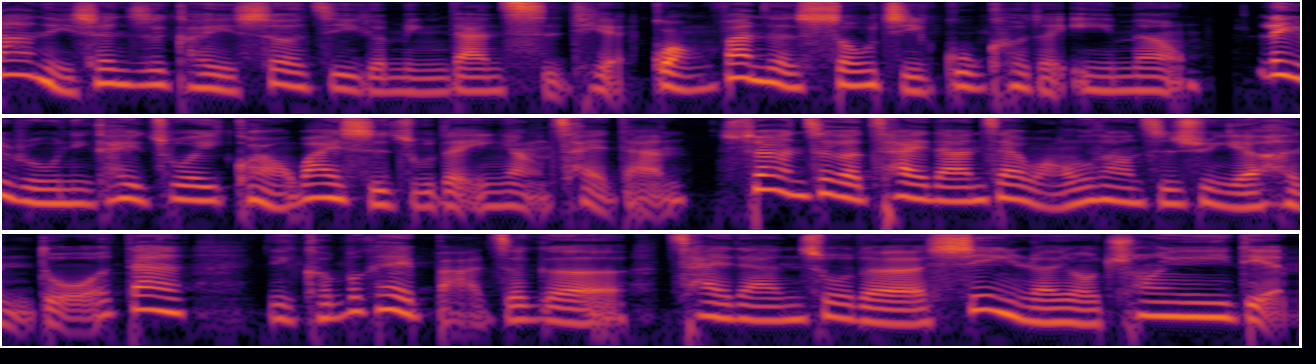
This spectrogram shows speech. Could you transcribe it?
那你甚至可以设计一个名单磁铁，广泛的收集顾客的 email。例如，你可以做一款外食族的营养菜单，虽然这个菜单在网络上资讯也很多，但你可不可以把这个菜单做的吸引人、有创意一点，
